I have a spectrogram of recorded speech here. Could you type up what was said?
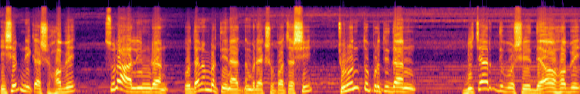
হিসেব নিকাশ হবে। সুরা আল ইমরান, ওদা নম্বর তিন, আয়াত নম্বর একশো পঁচাশি। চূড়ান্ত প্রতিদান বিচার দিবসে দেওয়া হবে।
